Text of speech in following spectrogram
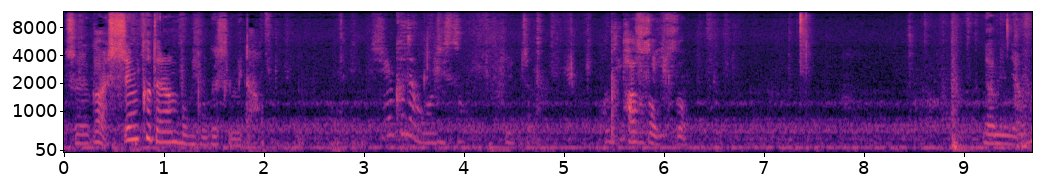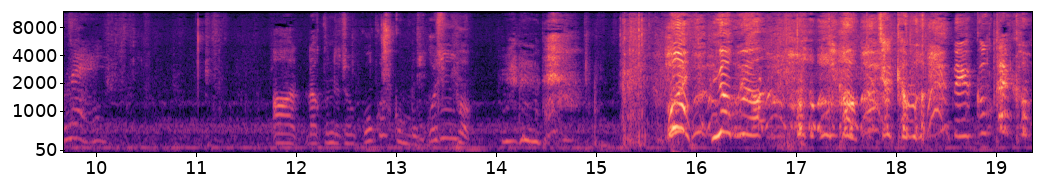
저희가 싱크대를 한번 보겠습니다. 싱크대가 어디 있어? 진짜. 어디? 봤어, 없어. 냠냠. 없네. 아, 나 근데 저 꼬꼬꼬 먹고 싶어. 어? 야 뭐야? 잠깐만, 내가 꼬꼬꼬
